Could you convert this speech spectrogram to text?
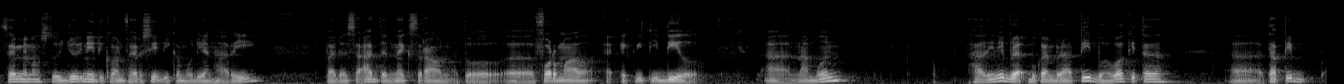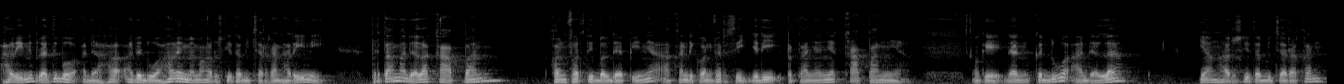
saya memang setuju ini dikonversi di kemudian hari pada saat the next round atau uh, formal equity deal. Uh, namun hal ini ber bukan berarti bahwa kita uh, tapi hal ini berarti bahwa ada hal, ada dua hal yang memang harus kita bicarakan hari ini. Pertama adalah kapan convertible debt ini akan dikonversi. Jadi pertanyaannya kapannya. Oke, dan kedua adalah yang harus kita bicarakan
